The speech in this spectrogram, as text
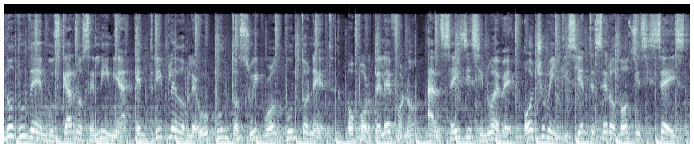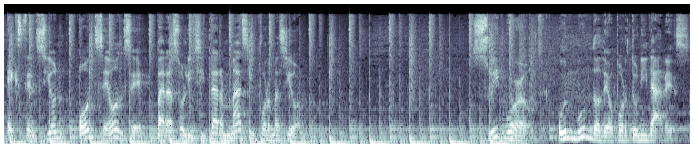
No dude en buscarnos en línea en www.sweetworld.net o por teléfono al 619-827-0216 extensión 1111 para solicitar más información. Sweet World, un mundo de oportunidades.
